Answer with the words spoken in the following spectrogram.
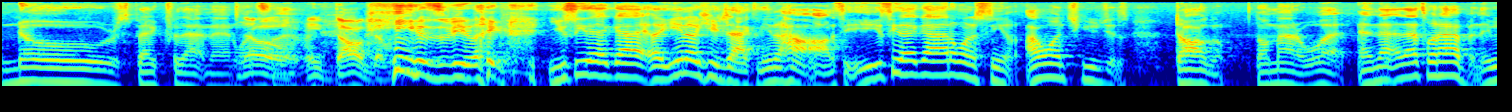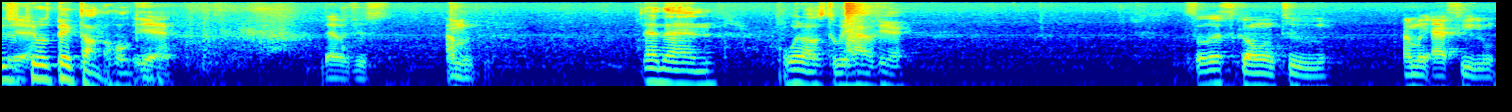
no respect for that man whatsoever. No, he dogged him. He used to be like, you see that guy, like you know Hue Jackson, you know how honestly, you see that guy, I don't want to see him. I want you to just dog him, no matter what. And that, that's what happened. He was Yeah. he was picked on the whole game. Yeah. That was just, I'm And then what else do we have here? So let's go into. I'm gonna ask you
